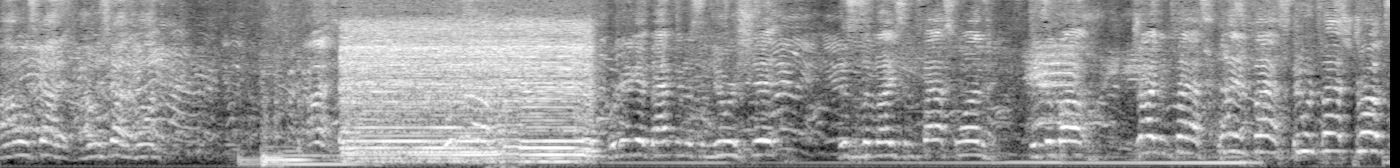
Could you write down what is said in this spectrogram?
I almost got it. I almost got it. Hold on. Nice and fast one. It's about driving fast, playing fast, doing fast drugs,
